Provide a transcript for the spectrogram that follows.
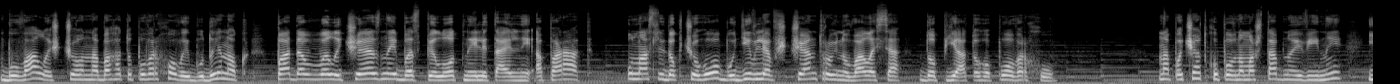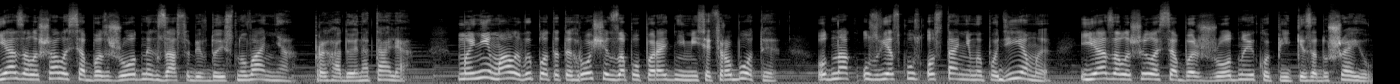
Бувало, що на багатоповерховий будинок падав величезний безпілотний літальний апарат, унаслідок чого будівля вщент руйнувалася до п'ятого поверху. На початку повномасштабної війни я залишалася без жодних засобів до існування, пригадує Наталя. Мені мали виплатити гроші за попередній місяць роботи. Однак, у зв'язку з останніми подіями я залишилася без жодної копійки за душею.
